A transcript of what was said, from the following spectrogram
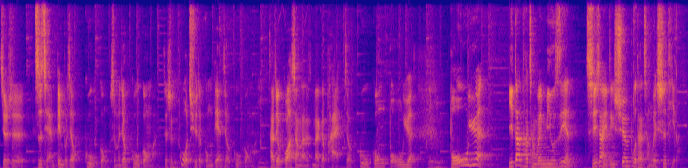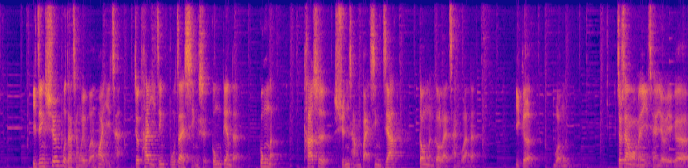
就是之前并不叫故宫。什么叫故宫嘛？就是过去的宫殿叫故宫嘛，它就挂上了那个牌叫故宫博物院。嗯，博物院一旦它成为 museum，实际上已经宣布它成为尸体了，已经宣布它成为文化遗产，就它已经不再行使宫殿的功能，它是寻常百姓家都能够来参观的。一个文物，就像我们以前有一个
